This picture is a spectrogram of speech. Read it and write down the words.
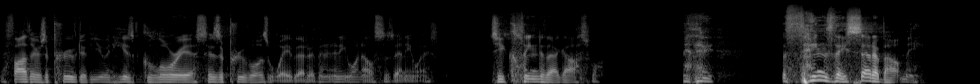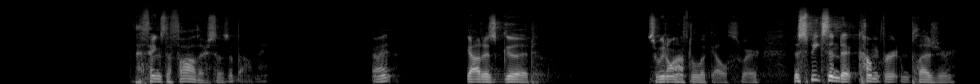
the Father has approved of you and He is glorious. His approval is way better than anyone else's, anyways. So you cling to that gospel. They, the things they said about me, the things the Father says about me, right? God is good, so we don't have to look elsewhere. This speaks into comfort and pleasure.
